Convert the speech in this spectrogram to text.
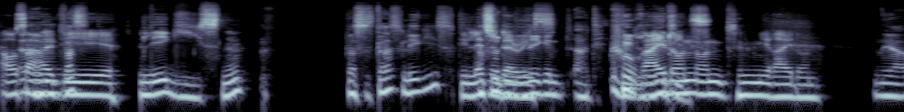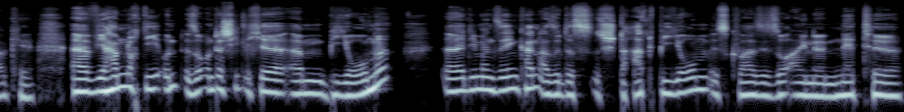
außer Ähm, halt die Legis, ne? Was ist das? Legis? Die Ach so, Legendaries. Legend ah, die, die Koraidon und Miraidon. Ja, okay. Äh, wir haben noch die un so unterschiedliche ähm, Biome, äh, die man sehen kann. Also das Startbiom ist quasi so eine nette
